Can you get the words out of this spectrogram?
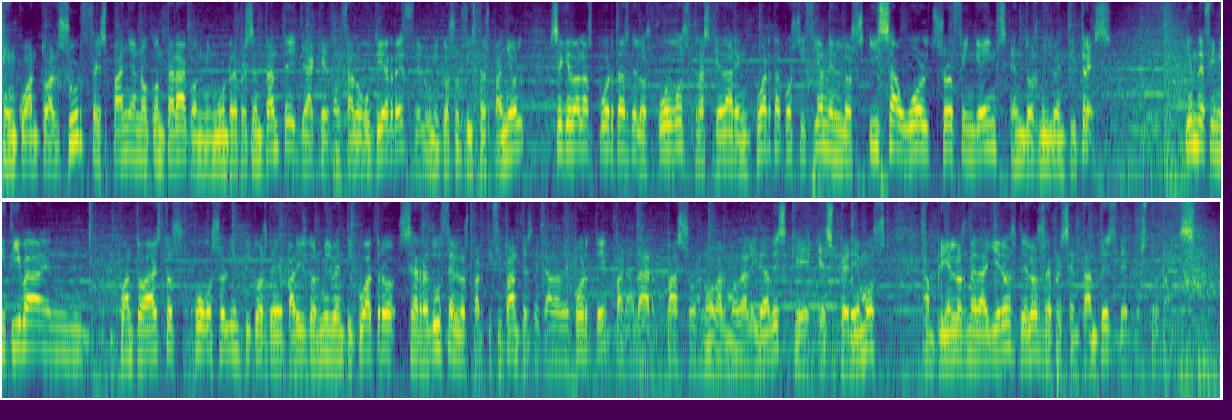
En cuanto al surf, España no contará con ningún representante, ya que Gonzalo Gutiérrez, el único surfista español, se quedó a las puertas de los Juegos tras quedar en cuarta posición en los ISA World Surfing Games en 2023. Y en definitiva, en cuanto a estos Juegos Olímpicos de París 2024, se reducen los participantes de cada deporte para dar paso a nuevas modalidades que esperemos amplíen los medalleros de los representantes de nuestro país.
